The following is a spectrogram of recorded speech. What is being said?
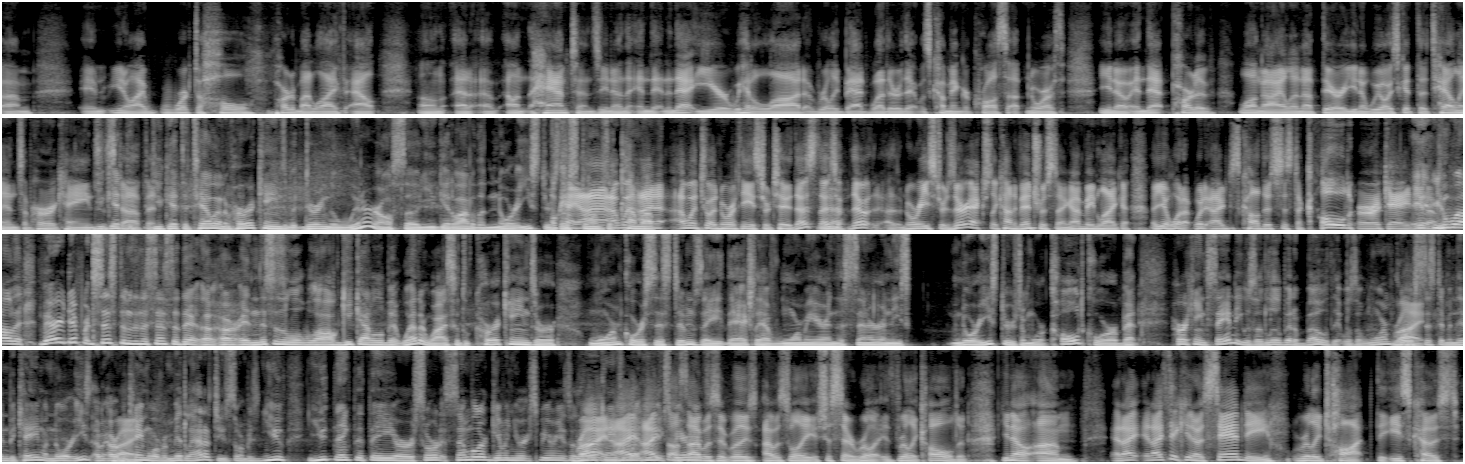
And you know, I worked a whole part of my life out on at, uh, on the Hamptons. You know, and, and in that year we had a lot of really bad weather that was coming across up north. You know, and that part of Long Island up there. You know, we always get the tail ends of hurricanes You and stuff. the, and you get the tail end of hurricanes, but during the winter also you get a lot of the nor'easters, those storms I, I that went, come up. I, I went to a northeaster too. Those those Yeah. are, uh, nor'easters. They're actually kind of interesting. I mean, like uh, you know, what, what I just call this just a cold hurricane. You know? well, very different systems in the sense that they're, uh, are, and this is a little, I'll geek out a little bit weather wise. So hurricanes are warm core systems. They they actually have warm air in the center, and these nor'easters are more cold core. But Hurricane Sandy was a little bit of both. It was a warm core Right. system, and then became a nor'east, I mean, or Right. became more of a mid latitude storm. But you you think that they are sort of similar, given your experience with right. hurricanes? what I, I thought I was really, I was really. It's just they're really, it's really cold, and you know, um, and I and I think you know, Sandy really taught the East Coast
